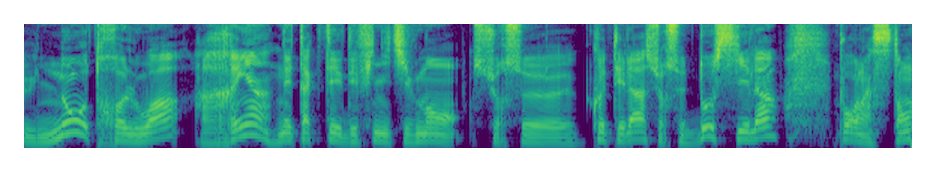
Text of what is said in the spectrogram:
une autre loi. Rien n'est acté définitivement sur ce côté-là, sur ce dossier-là, pour l'instant.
